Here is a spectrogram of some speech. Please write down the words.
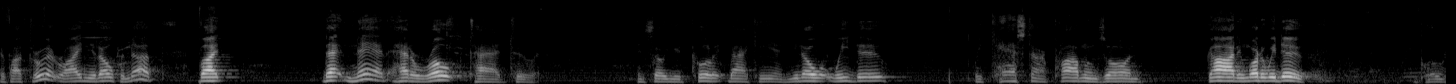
if I threw it right and it opened up. But that net had a rope tied to it. And so you'd pull it back in. You know what we do? We cast our problems on God, and what do we do? Pull,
